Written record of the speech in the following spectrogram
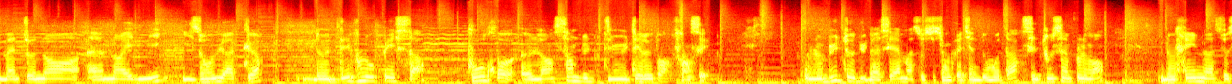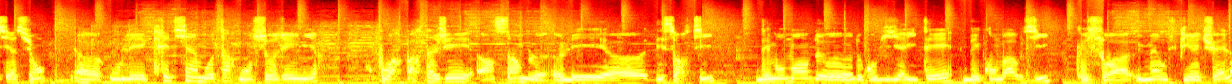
maintenant un an et demi, ils ont eu à cœur de développer ça pour euh, l'ensemble du territoire français. Le but d'une ACM, Association chrétienne de motards, c'est tout simplement de créer une association où les chrétiens motards vont se réunir, pouvoir partager ensemble les, des sorties, des moments de, convivialité, des combats aussi, que ce soit humains ou spirituels.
